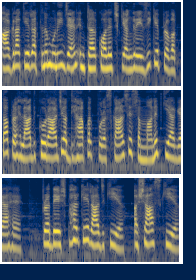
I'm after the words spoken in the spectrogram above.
आगरा के रत्न मुनि जैन इंटर कॉलेज के अंग्रेज़ी के प्रवक्ता प्रहलाद को राज्य अध्यापक पुरस्कार से सम्मानित किया गया है। प्रदेश भर के राजकीय, अशासकीय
